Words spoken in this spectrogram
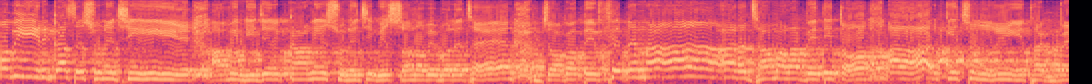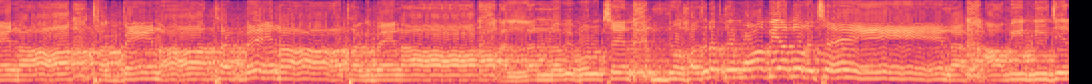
নবীর কাছে শুনেছি, আমি নিজের কানে শুনেছি বিশ্ব নবী বলেছেন, জগতে ফেতনা আর ঝামেলা ব্যতীত আর কিছুই থাকবে না থাকবে না থাকবে না থাকবে না। আল্লাহ নবী বলছেন হজরতে মুআবিয়া বলেছেন, আমি নিজের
